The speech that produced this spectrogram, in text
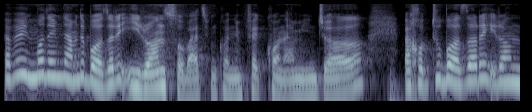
و ببین ما داریم در بازار ایران صحبت می‌کنیم فکر کنم اینجا. و خب تو بازار ایران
